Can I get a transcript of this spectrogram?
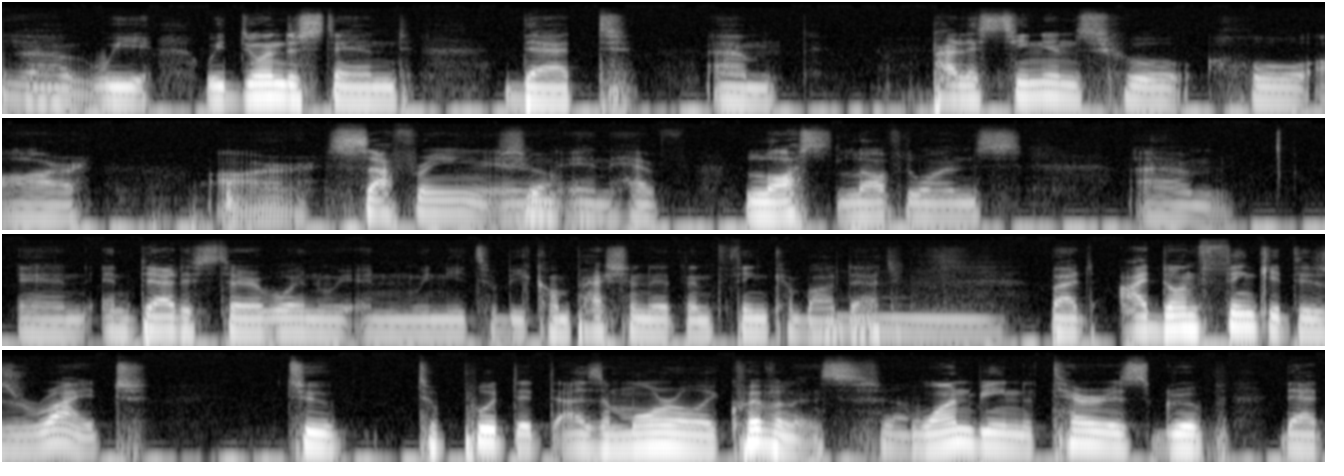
yeah. Uh, we we do understand that um, Palestinians who who are are suffering and, Sure. and have lost loved ones, um, and and that is terrible, and we and we need to be compassionate and think about that. But I don't think it is right to to put it as a moral equivalence. Sure. One being a terrorist group that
